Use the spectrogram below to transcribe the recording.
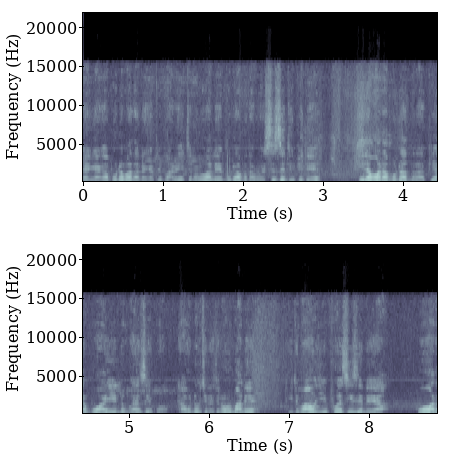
နိုင်ငံကဗုဒ္ဓဘာသာနိုင်ငံဖြစ်ပါတယ်ကျွန်တော်တို့ကလည်းဗုဒ္ဓဘာသာဝင်စစ်စစ်တွေဖြစ်တယ်ခေတ္တဝါဒဗုဒ္ဓသာသနာပြန်ပွားရေးလုပ်ငန်းစဉ်ပေါ့ဒါကိုလုပ်ချင်တယ်ကျွန်တော်တို့မှလည်းဒီဓမ္မအောင်ကြီးဖွဲ့စည်းစဉ်တွေကဩဝါဒ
